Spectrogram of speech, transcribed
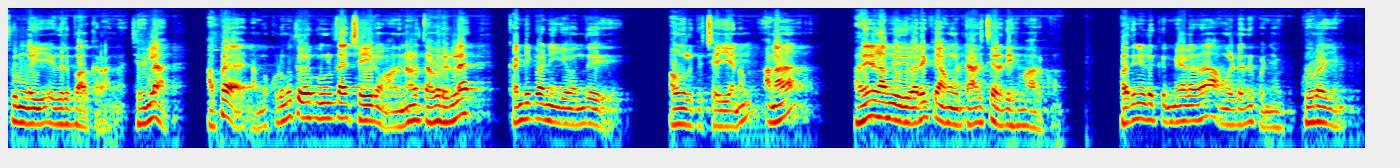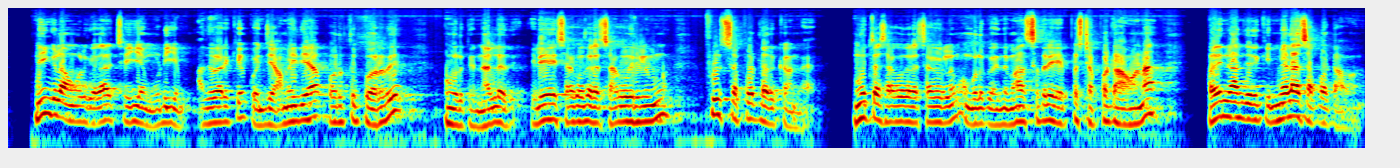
சூழ்நிலையை எதிர்பார்க்குறாங்க. சரிங்களா? அப்போ நம்ம குடும்பத்தில் இருக்கவங்களுக்கு தான் செய்கிறோம் அதனால் தவறு இல்லை. கண்டிப்பாக நீங்கள் வந்து அவங்களுக்கு செய்யணும். ஆனால் பதினேழாம் தேதி வரைக்கும் அவங்க டார்ச்சர் அதிகமாக இருக்கும். பதினேழுக்கு மேலே தான் அவங்கள்ட்ட இருந்து கொஞ்சம் குறையும். நீங்களும் அவங்களுக்கு ஏதாவது செய்ய முடியும். அது வரைக்கும் கொஞ்சம் அமைதியாக பொறுத்து போகிறது உங்களுக்கு நல்லது. இளைய சகோதர சகோதரிகளும் ஃபுல் சப்போர்ட்டில் இருக்காங்க. மூத்த சகோதர சகோதரிகளும் உங்களுக்கு இந்த மாதத்துல எப்போ சப்போர்ட் ஆகும்னா பதினேழாம் தேதிக்கு மேலே சப்போர்ட் ஆவாங்க.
